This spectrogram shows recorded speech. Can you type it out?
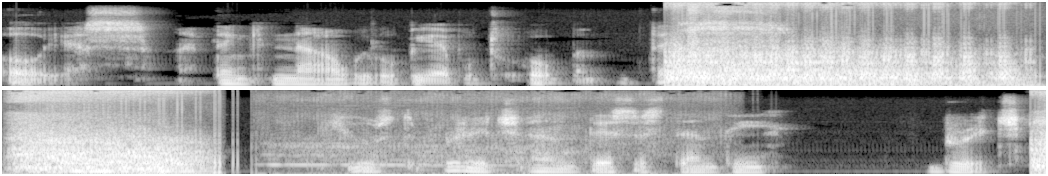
Oh yes I think now we will be able to open this. Use the bridge and this is then the bridge key.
